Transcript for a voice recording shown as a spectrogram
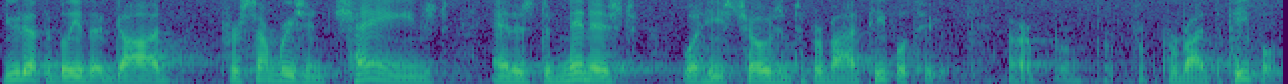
you'd have to believe that God, for some reason, changed and has diminished what He's chosen to provide people to, or provide the people.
